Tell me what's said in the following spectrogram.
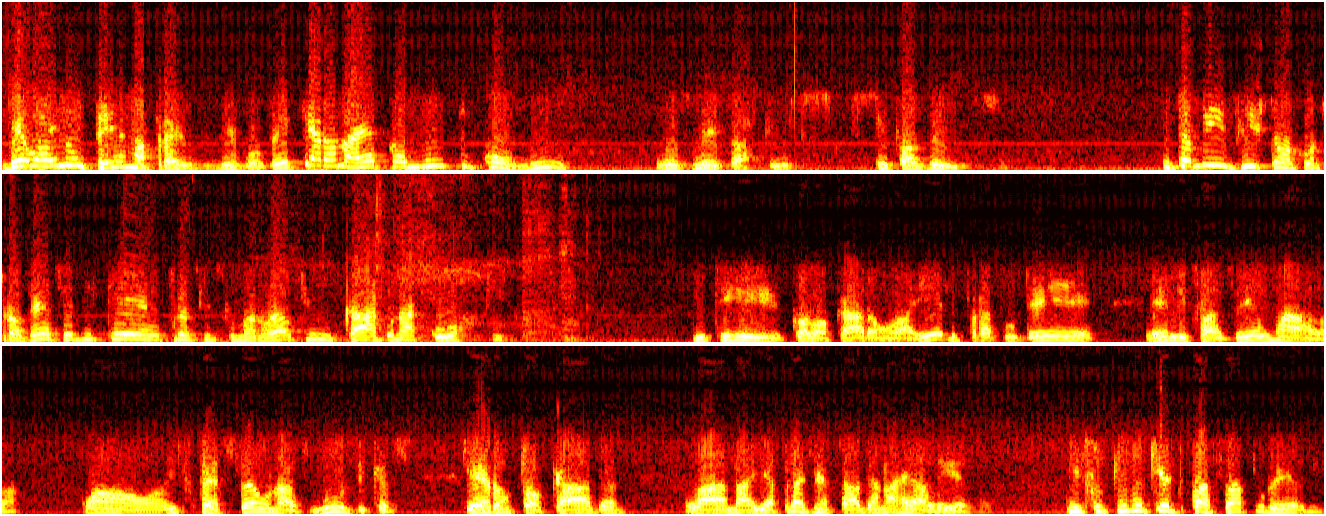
deu aí um tema para ele desenvolver, que era na época muito comum nos meios artísticos se fazer isso. E também existe uma controvérsia de que o Francisco Manuel tinha um cargo na corte e que colocaram lá ele para poder ele fazer uma, uma inspeção nas músicas que eram tocadas lá na, e apresentadas na realeza. Isso tudo tinha que passar por ele.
